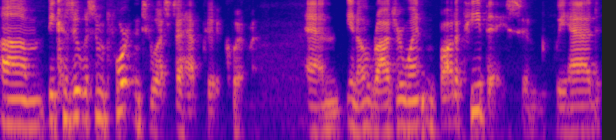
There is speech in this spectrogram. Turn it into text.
um, because it was important to us to have good equipment. And you know, Roger went and bought a P bass, and we had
